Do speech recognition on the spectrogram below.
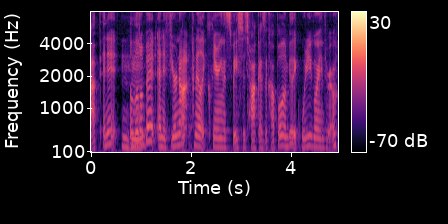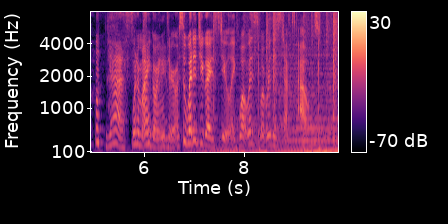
up in it mm-hmm. a little bit. And if you're not kind of like clearing the space to talk as a couple and be like, what are you going through? Yes. what am absolutely. I going through? So what did you guys do? Like what was what were the steps out?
